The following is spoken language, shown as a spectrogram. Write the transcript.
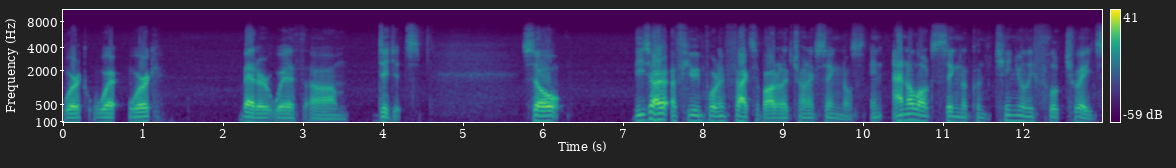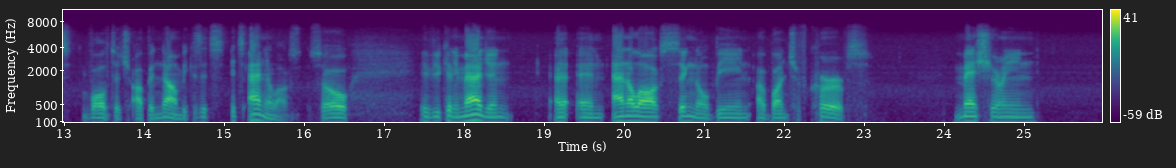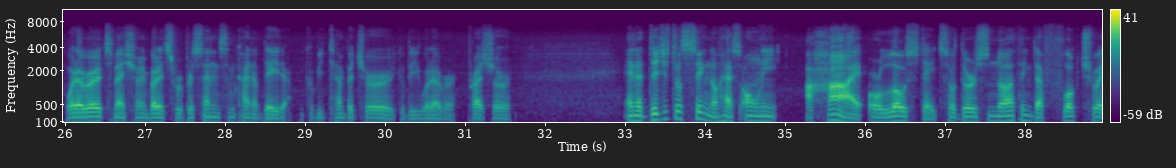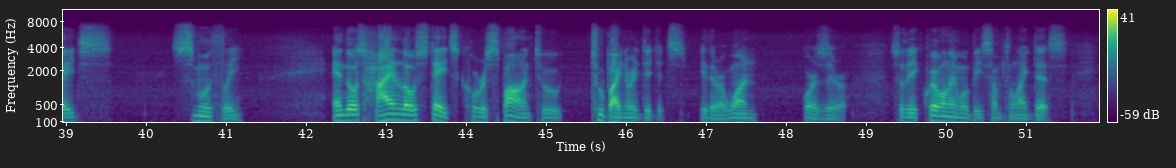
work work, work better with um, digits. So these are a few important facts about electronic signals. An analog signal continually fluctuates voltage up and down because it's it's analog. So if you can imagine a, an analog signal being a bunch of curves measuring whatever it's measuring, but it's representing some kind of data. It could be temperature, it could be whatever, pressure. And a digital signal has only a high or low state, so there's nothing that fluctuates smoothly. And those high and low states correspond to two binary digits, either a 1 or a 0. So the equivalent will be something like this,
